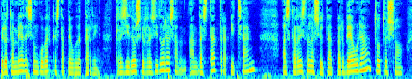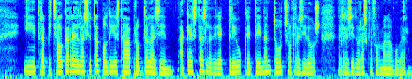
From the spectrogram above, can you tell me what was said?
però també ha de ser un govern que està a peu de carrer. Regidors i regidores han, han d'estar trepitjant els carrers de la ciutat per veure tot això i trepitjar el carrer de la ciutat vol dir estar a prop de la gent. Aquesta és la directriu que tenen tots els regidors i regidores que formen el govern.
